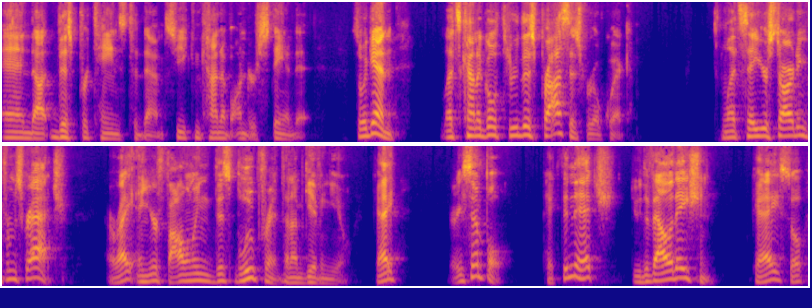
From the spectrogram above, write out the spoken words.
And uh, this pertains to them. So you can kind of understand it. So, again, let's kind of go through this process real quick. Let's say you're starting from scratch. All right. And you're following this blueprint that I'm giving you. Okay. Very simple. Pick the niche, do the validation. Okay. So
